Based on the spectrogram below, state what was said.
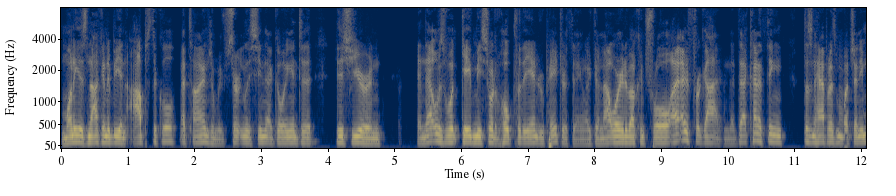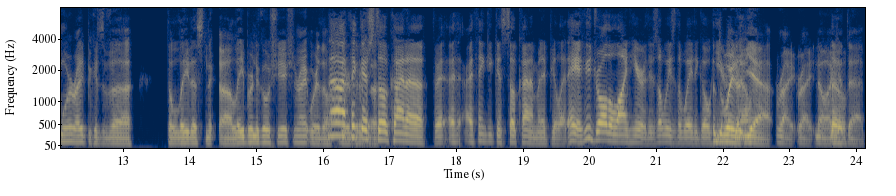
money is not going to be an obstacle at times, and we've certainly seen that going into this year. And and that was what gave me sort of hope for the Andrew Painter thing. Like they're not worried about control. I, I'd forgotten that that kind of thing doesn't happen as much anymore, right? Because of uh, the latest uh, labor negotiation, right? Where the No, I think a- still kind of. I think you can still kind of manipulate. Hey, if you draw the line here, there's always the way to go here. the way you to know? yeah, right, right. No, I get that.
